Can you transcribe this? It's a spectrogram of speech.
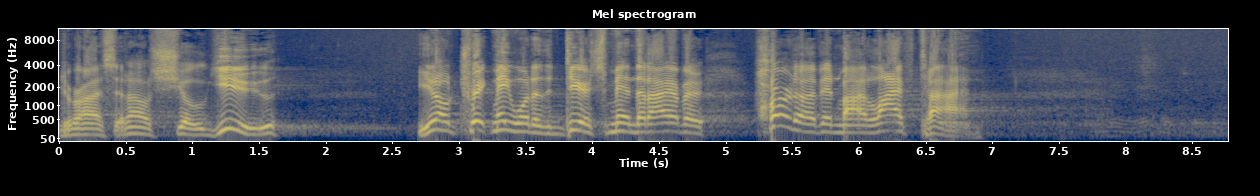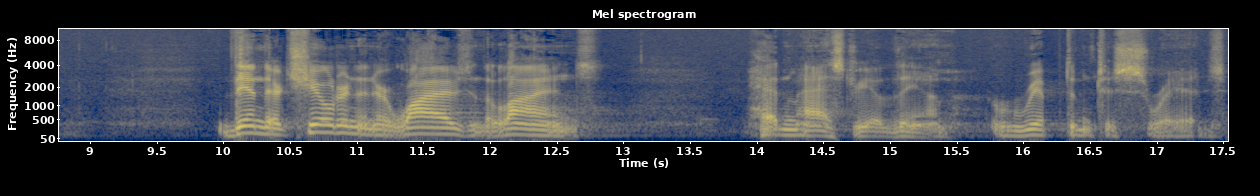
Darius said, I'll show you. You don't trick me, one of the dearest men that I ever heard of in my lifetime. Then their children and their wives and the lions had mastery of them, ripped them to shreds,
